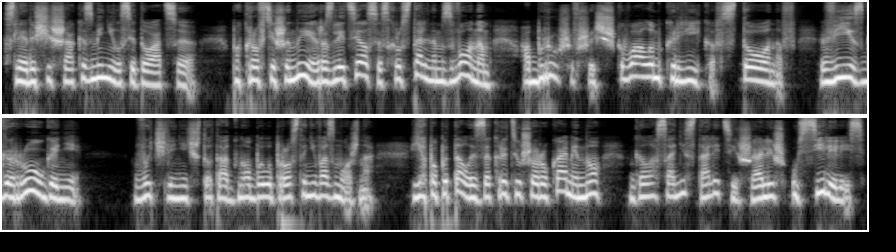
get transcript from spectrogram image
Следующий шаг изменил ситуацию — Покров тишины разлетелся с хрустальным звоном, обрушившись шквалом криков, стонов, визга, ругани. Вычленить что-то одно было просто невозможно. Я попыталась закрыть уши руками, но голоса не стали тише, а лишь усилились.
